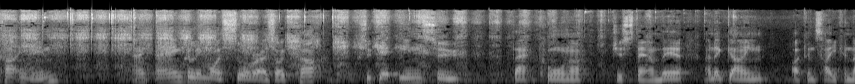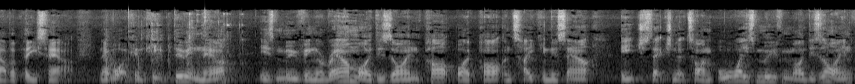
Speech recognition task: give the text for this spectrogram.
cutting in and angling my saw as I cut to get into that corner just down there. And again, I can take another piece out. Now what I can keep doing now is moving around my design part by part and taking this out each section at a time. Always moving my design,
